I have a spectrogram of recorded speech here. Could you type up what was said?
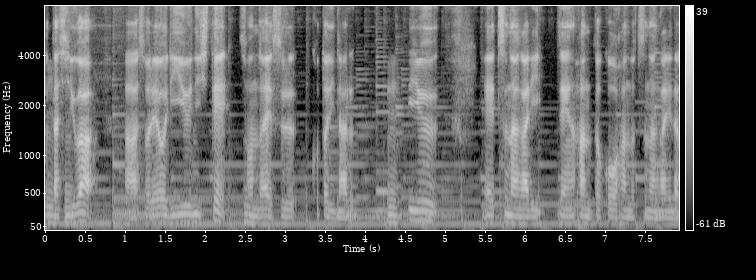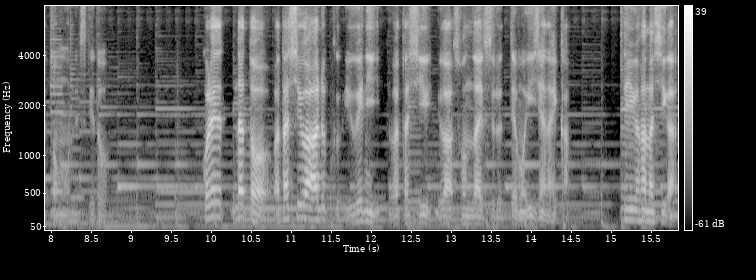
私は、あーそれを理由にして存在することになるうん。っていう、えーつながり前半と後半のつながりだと思うんですけどこれだと私は歩くゆえに私は存在するってもいいじゃないかっていう話が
